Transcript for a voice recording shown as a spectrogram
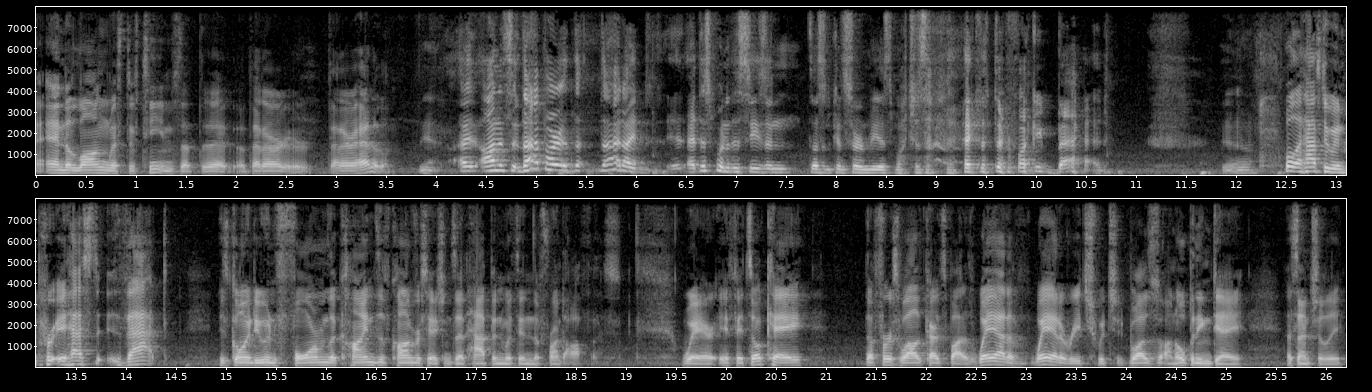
and a long list of teams that that, that are that are ahead of them. Yeah, I, honestly, that part that, that I at this point of the season doesn't concern me as much as the fact that they're fucking bad. Know, Well, it has to improve. It has to that is going to inform the kinds of conversations that happen within the front office. Where if it's okay, the first wild card spot is way out of way out of reach, which it was on opening day, essentially.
